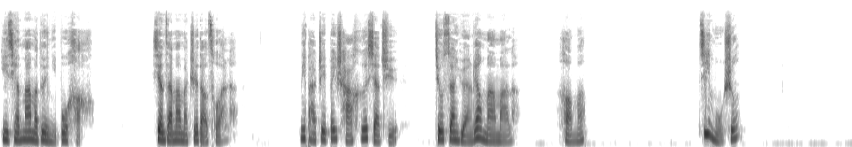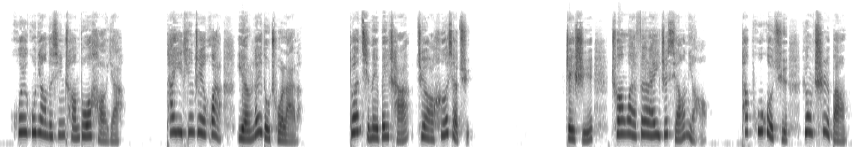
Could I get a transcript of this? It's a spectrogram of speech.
以前妈妈对你不好，现在妈妈知道错了。你把这杯茶喝下去，就算原谅妈妈了，好吗？继母说：“灰姑娘的心肠多好呀！”她一听这话，眼泪都出来了，端起那杯茶就要喝下去。这时，窗外飞来一只小鸟，它扑过去，用翅膀。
